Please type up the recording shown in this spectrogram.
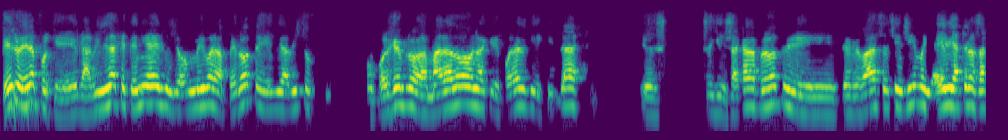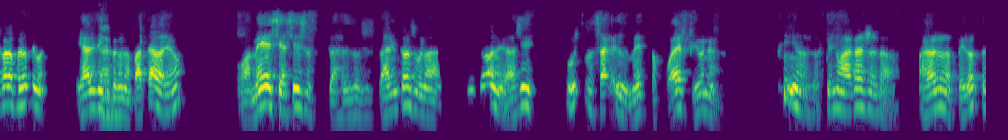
Pero era porque la habilidad que tenía él, yo me iba a la pelota y él había visto, como por ejemplo a Maradona, que por ahí que quitar, y saca la pelota y te le vas así encima y él ya te la sacó la pelota y ya le dije, pero una patada, ¿no? O a Messi, así, esos, esos talentos, una, así, justo saca y meto fuerte, y una, que no agarra la, agarro la pelota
